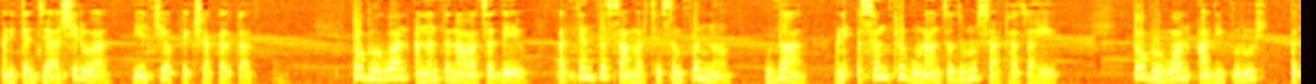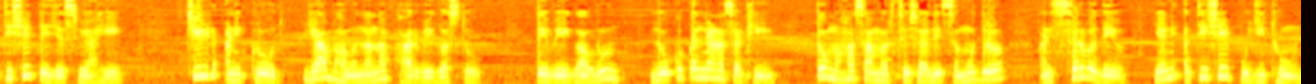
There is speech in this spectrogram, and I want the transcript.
आणि त्यांचे आशीर्वाद यांची अपेक्षा करतात. तो भगवान अनंत नावाचा देव अत्यंत सामर्थ्य संपन्न उदार आणि असंख्य गुणांचा जणू साठाच आहे. तो भगवान आदिपुरुष अतिशय तेजस्वी आहे. चीड आणि क्रोध या भावनांना फार वेग असतो. ते वेग आवरून लोककल्याणासाठी तो महासामर्थ्यशाली समुद्र आणि सर्व देव यांनी अतिशय पूजित होऊन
